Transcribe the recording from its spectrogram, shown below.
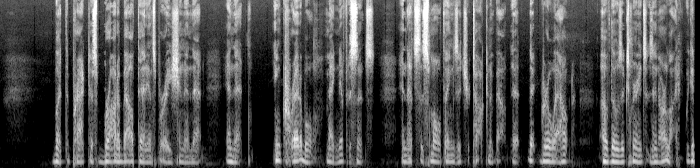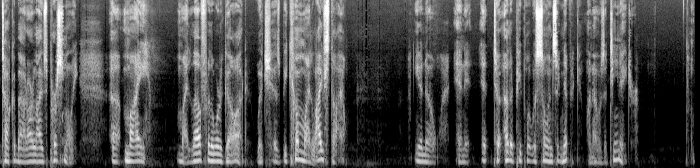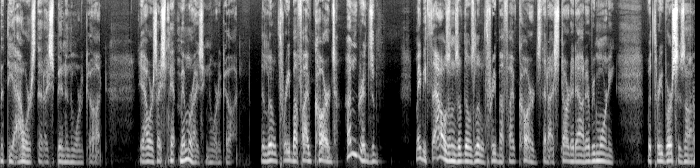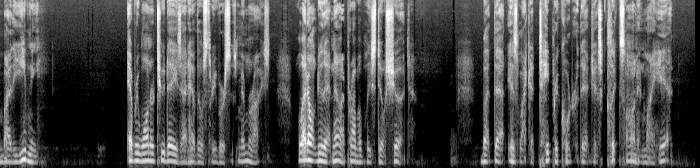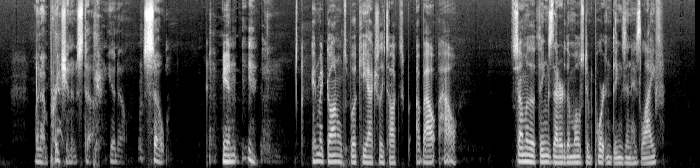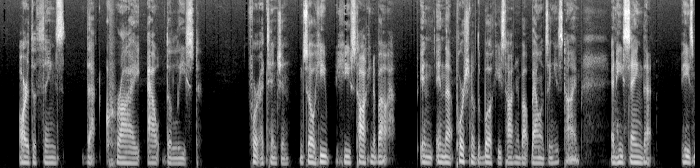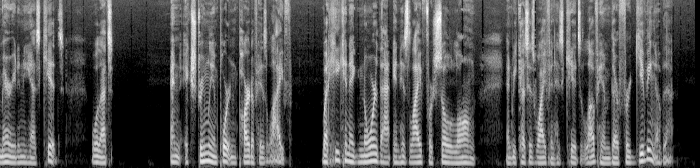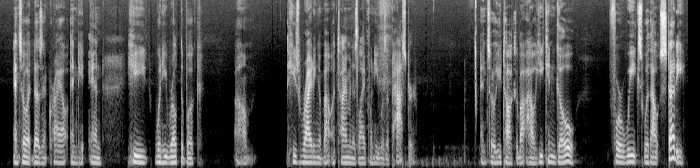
But the practice brought about that inspiration and that and that incredible magnificence. And that's the small things that you're talking about that, that grow out of those experiences in our life. We could talk about our lives personally. Uh, my my love for the Word of God, which has become my lifestyle, you know, and it, it to other people it was so insignificant when I was a teenager. But the hours that I spent in the Word of God, the hours I spent memorizing the Word of God, the little three by five cards, hundreds of, maybe thousands of those little three by five cards that I started out every morning with three verses on them by the evening. Every one or two days, I'd have those three verses memorized. Well, I don't do that now. I probably still should. But that is like a tape recorder that just clicks on in my head when I'm preaching and stuff, you know. So, in in MacDonald's book, he actually talks about how some of the things that are the most important things in his life are the things that cry out the least for attention. And so he he's talking about in in that portion of the book, he's talking about balancing his time, and he's saying that he's married and he has kids. Well, that's an extremely important part of his life, but he can ignore that in his life for so long. And because his wife and his kids love him, they're forgiving of that. And so it doesn't cry out. And and he, when he wrote the book, um, he's writing about a time in his life when he was a pastor. And so he talks about how he can go for weeks without study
